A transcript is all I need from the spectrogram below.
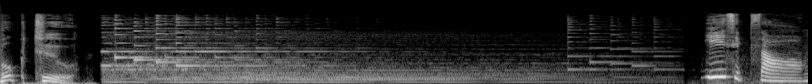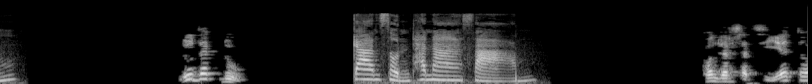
บุ๊กทูยี่สิบสองดูเด็กดูการสนทนาสาม conversazieto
